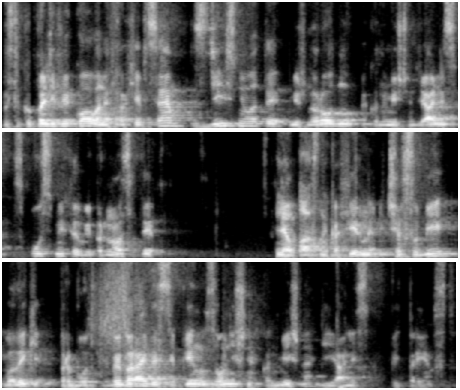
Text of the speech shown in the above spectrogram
висококваліфікованим фахівцем, здійснювати міжнародну економічну діяльність з усміхом і приносити для власника фірми чи собі великі прибутки. Вибирай дисципліну зовнішня економічна діяльність підприємств.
